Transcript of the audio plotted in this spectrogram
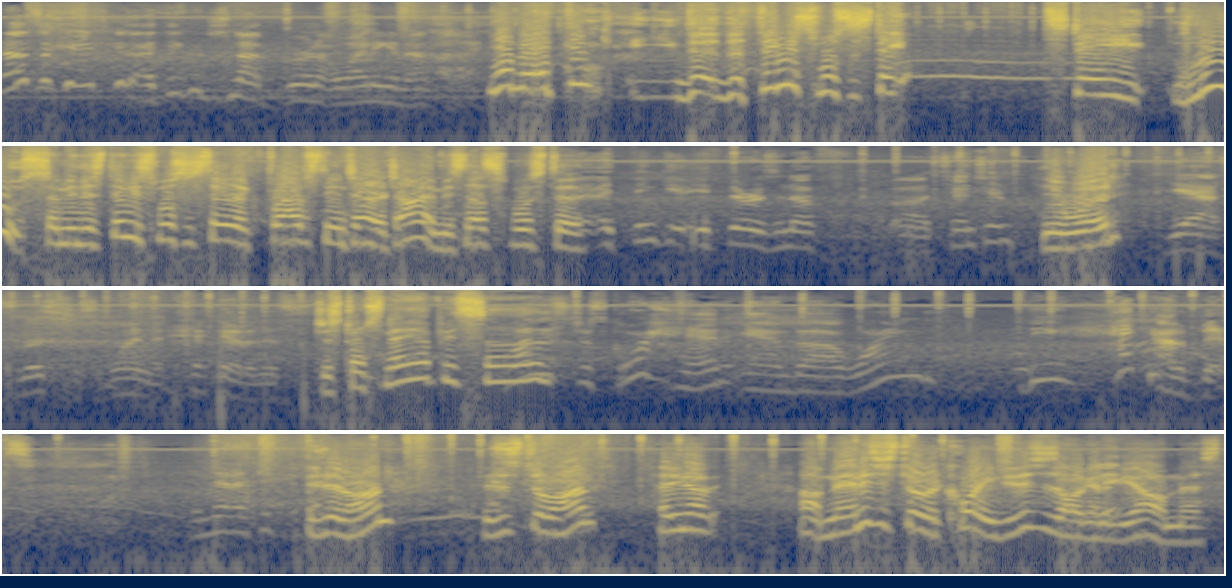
No, it's okay. It's good. I think we're just not we're not whining enough. Yeah, but I think the the thing is supposed to stay stay loose. I mean, this thing is supposed to stay like flaps the entire time. It's not supposed to. I think if there is enough uh, tension, It would. yeah. So let's just wind the heck out of this. Just don't snap it, Well, son. let's just go ahead and uh, wind the heck out of this. And then I think Is it on? Is it still on? How do you know? Oh man, this is still recording, dude. This is all gonna be all messed.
